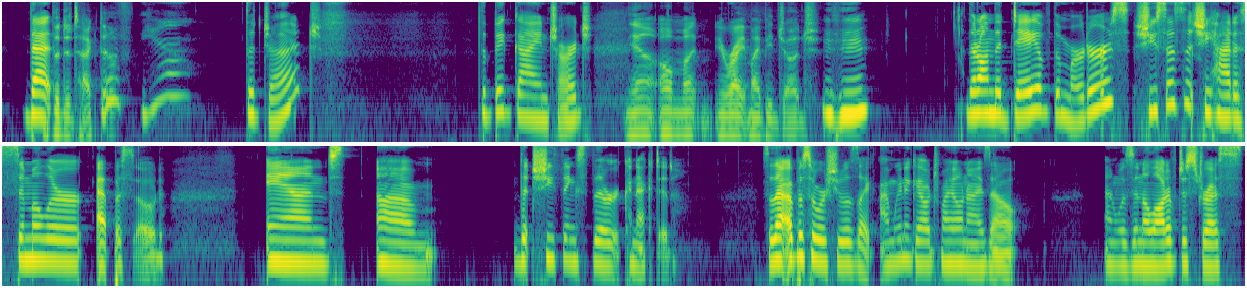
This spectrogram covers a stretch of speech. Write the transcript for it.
that The detective? yeah, the judge, the big guy in charge, Yeah. Oh, might, you're right. Might be judge. mm-hmm, that on the day of the murders, she says that she had a similar episode, and um, that she thinks they're connected. So that episode where she was like, "I'm gonna gouge my own eyes out," and was in a lot of distress.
